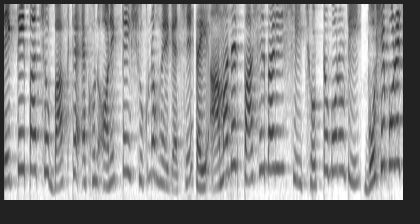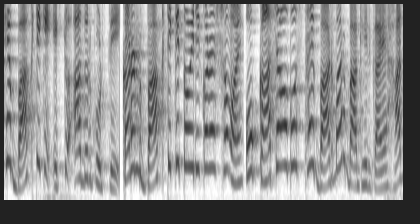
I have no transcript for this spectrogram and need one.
তো তোমরা দেখতেই পাচ্ছ বাঘটা এখন অনেকটাই শুকনো হয়ে গেছে। তাই আমাদের পাশের বাড়ির সেই ছোট্ট বনুটি বসে পড়েছে বাঘটিকে একটু আদর করতে। কারণ বাঘটিকে তৈরি করার সময় ও কাঁচা অবস্থায় বারবার বাঘের গায়ে হাত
